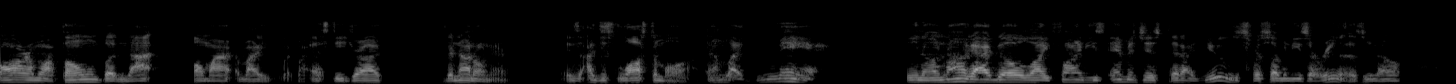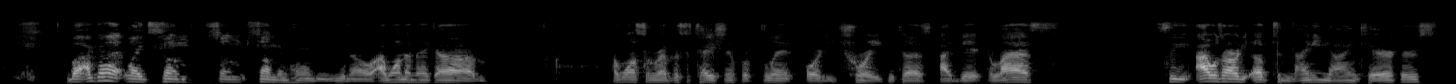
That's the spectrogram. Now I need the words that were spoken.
are on my phone, but not on my my like my SD drive. They're not on there. Is I just lost them all, and I'm like, man, you know, now I gotta go like find these images that I use for some of these arenas, you know. But I got like some some some in handy, you know. I want to make um I want some representation for Flint or Detroit because I did the last. See, I was already up to 99 characters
